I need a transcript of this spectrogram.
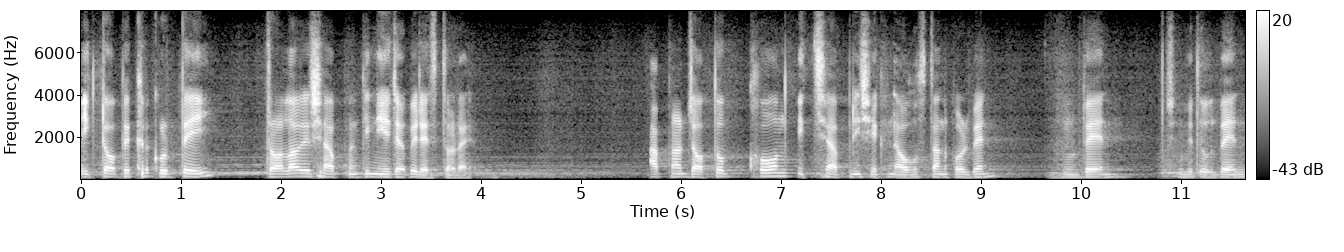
একটু অপেক্ষা করতেই ট্রলার এসে আপনাকে নিয়ে যাবে রেস্তোরাঁয়। আপনার যতক্ষণ ইচ্ছে আপনি সেখানে অবস্থান করবেন, ঘুরবেন, ছবি তুলবেন।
